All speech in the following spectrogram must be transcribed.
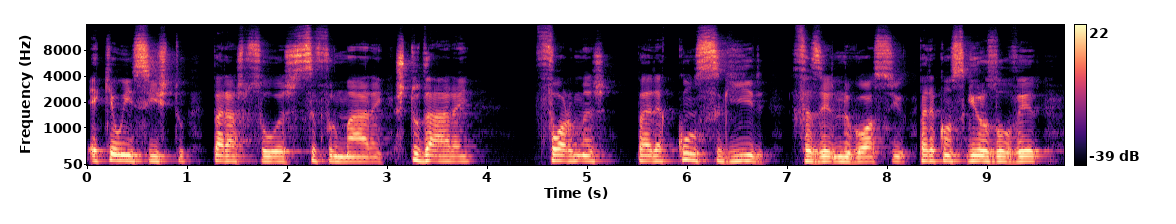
é que eu insisto para as pessoas se formarem, estudarem formas para conseguir fazer negócio, para conseguir resolver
